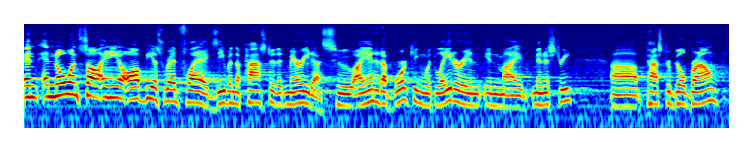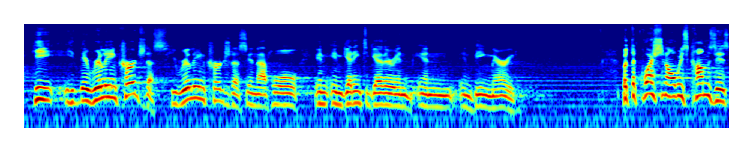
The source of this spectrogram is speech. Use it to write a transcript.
And, and no one saw any obvious red flags, even the pastor that married us, who I ended up working with later in, in my ministry, uh, Pastor Bill Brown. He, he, they really encouraged us. He really encouraged us in that whole, in, in getting together, in, in, in being married. But the question always comes is,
